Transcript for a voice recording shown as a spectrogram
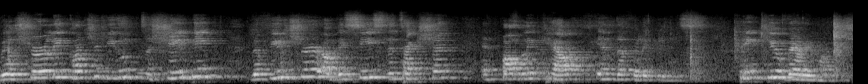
will surely contribute to shaping the future of disease detection and public health in the Philippines. Thank you very much.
